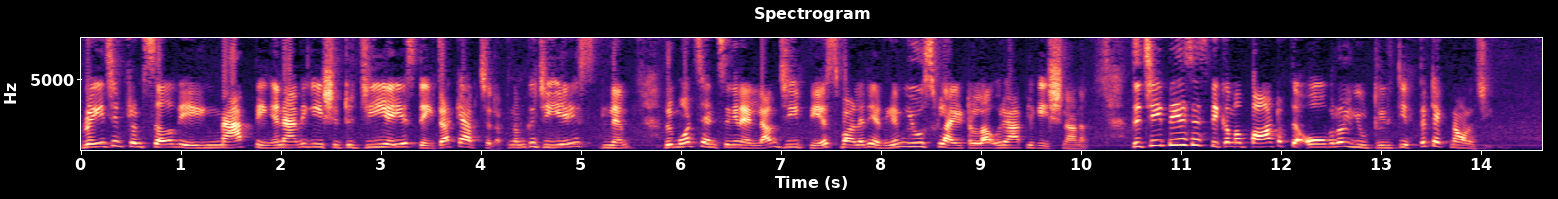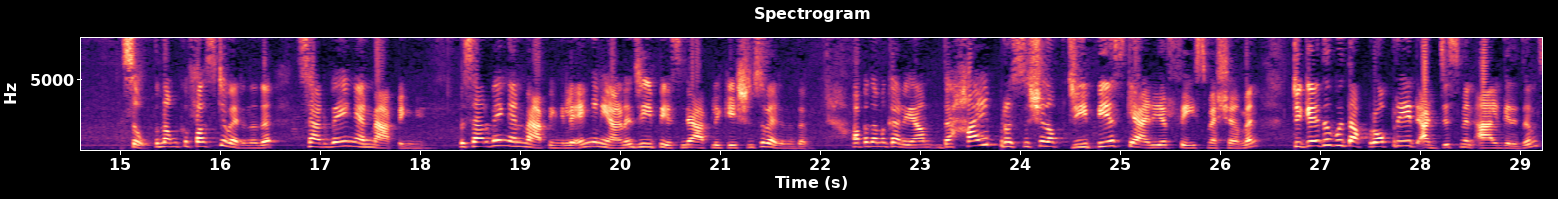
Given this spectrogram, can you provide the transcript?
ranging from surveying, mapping and navigation to GIS data capture. അപ്പം നമുക്ക് ജി ഐ എസിനും റിമോട്ട് സെൻസിങ്ങിനെല്ലാം ജി പി എസ് വളരെയധികം യൂസ്ഫുൾ ആയിട്ടുള്ള ഒരു ആപ്ലിക്കേഷനാണ് the G P S has become a part of the overall utility of the technology so ഇപ്പം നമുക്ക് ഫസ്റ്റ് വരുന്നത് സർവേയിങ് ആൻഡ് മാപ്പിംഗ് ഇപ്പോൾ സർവേയിങ് ആൻഡ് മാപ്പിംഗിൽ എങ്ങനെയാണ് ജി പി എസിന്റെ ആപ്ലിക്കേഷൻസ് വരുന്നത്? അപ്പോൾ നമുക്കറിയാം the high precision of G P S carrier phase measurement together with appropriate adjustment algorithms,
